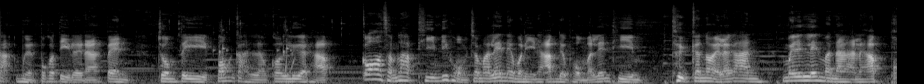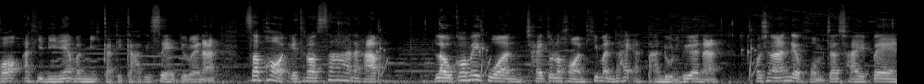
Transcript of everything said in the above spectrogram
จะเหมือนปกติเลยนะ เป็นโจมตีป้องกันแล้วก็เลือดครับก็สำหรับทีมที่ผมจะมาเล่นในวันนี้นะครับเดี๋ยวผมมาเล่นทีมถึกกันหน่อยแล้วกัน ไม่ได้เล่นมานานนะครับ เพราะอาทิตย์นี้เนี่ยมันมีกติกาพิเศษอยู่ด้วยนะซัพพอร์ตเอทรอซ่านะครับ เราก็ไม่ควรใช้ตัวละครที่มันได้อัตราดูดเลือดนะ เพราะฉะนั้นเดี๋ยวผมจะใช้เป็น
